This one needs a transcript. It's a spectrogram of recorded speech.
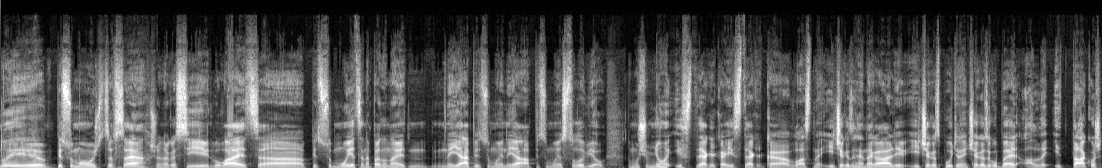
Ну і підсумовуючи це все, що на Росії відбувається, підсумує це, напевно, навіть не я, підсумує не я, а підсумує Соловйов. Тому що в нього істерика, істерика, власне, і через генералів, і через Путіна, і через Рубель, але і також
